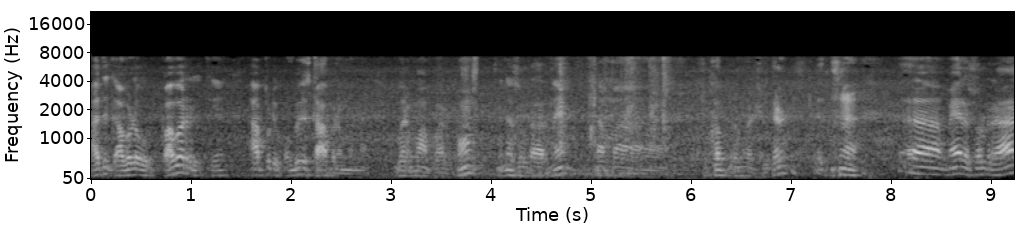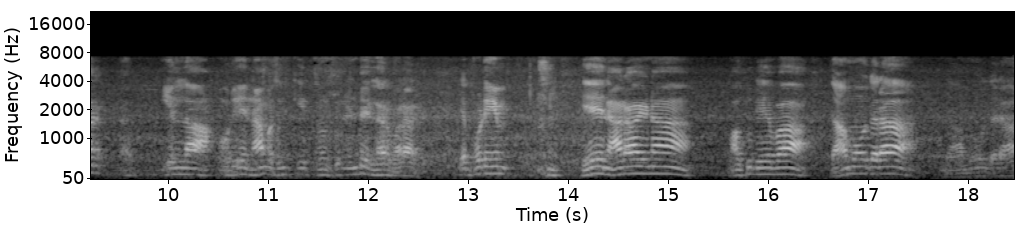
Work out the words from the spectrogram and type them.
அதுக்கு அவ்வளோ ஒரு பவர் இருக்குது அப்படி கொண்டு போய் ஸ்தாபனம் பண்ண பிரம்மா பார்ப்போம். என்ன சொல்கிறாருன்னு நம்ம சுகபிரம்மர்ஷிகள் மேலே சொல்கிறார் எல்லாம் ஒரே நாம சங்கீர்த்தனம் சொல்லிட்டு எல்லாரும் வராரு எப்படியும் ஏ நாராயணா வாசுதேவா தாமோதரா தாமோதரா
